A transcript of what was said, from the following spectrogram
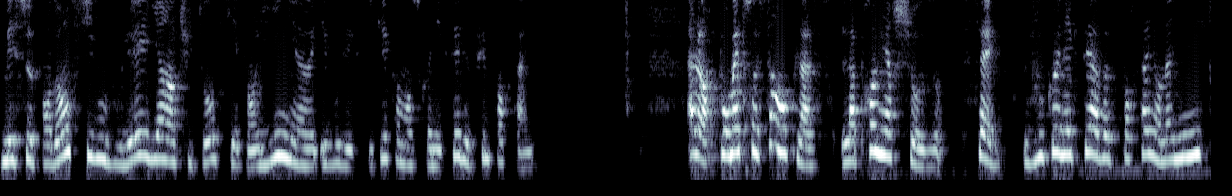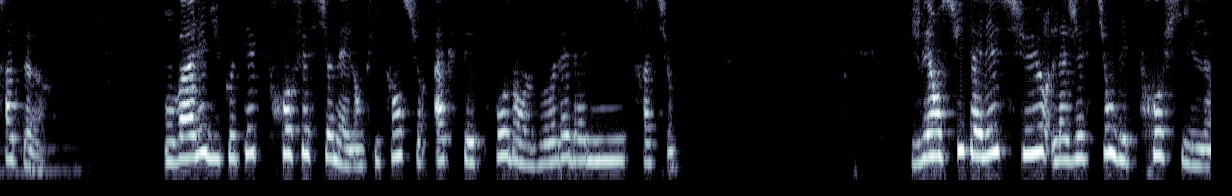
Mais cependant, si vous voulez, il y a un tuto qui est en ligne euh, et vous lui expliquez comment se connecter depuis le portail. Alors, pour mettre ça en place, la première chose, c'est vous connecter à votre portail en administrateur. On va aller du côté professionnel en cliquant sur Accès Pro dans le volet d'administration. Je vais ensuite aller sur la gestion des profils.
